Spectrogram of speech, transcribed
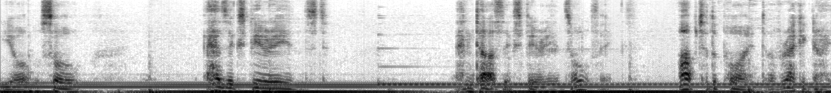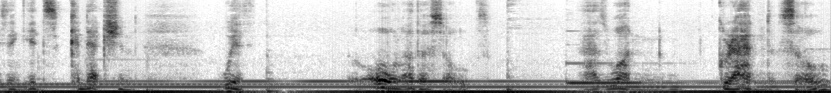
Your soul has experienced and does experience all things, up to the point of recognizing its connection with all other souls as one grand soul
